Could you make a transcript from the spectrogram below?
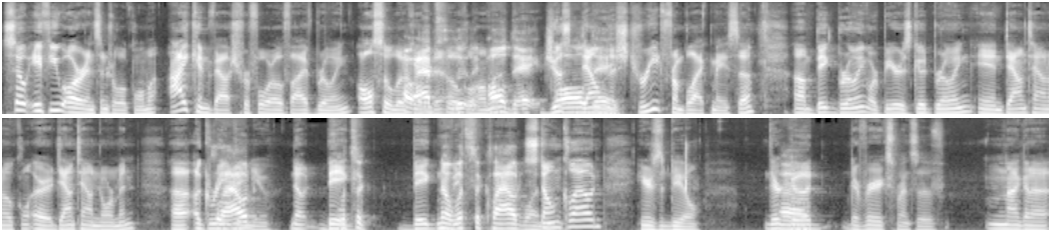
So if you are in Central Oklahoma, I can vouch for 405 Brewing, also located in. Oklahoma, All day. just All down day. the street from Black Mesa. Um, Big Brewing or Beer is Good Brewing in downtown Oklahoma or downtown Norman. Uh, a great Cloud? venue. No, big. What's the big? no? big- What's the cloud one? Stone Cloud. Here's the deal. They're Uh, good. They're very expensive. I'm not gonna.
